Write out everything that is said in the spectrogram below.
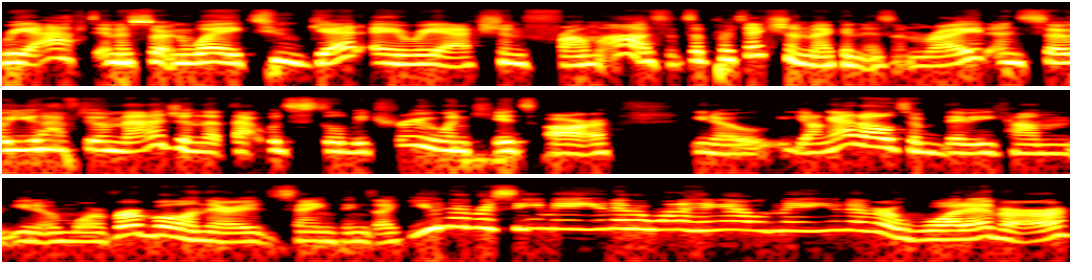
react in a certain way to get a reaction from us. It's a protection mechanism, right? And so you have to imagine that that would still be true when kids are, you know, young adults or they become, you know, more verbal and they're saying things like, you never see me, you never want to hang out with me, you never whatever.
